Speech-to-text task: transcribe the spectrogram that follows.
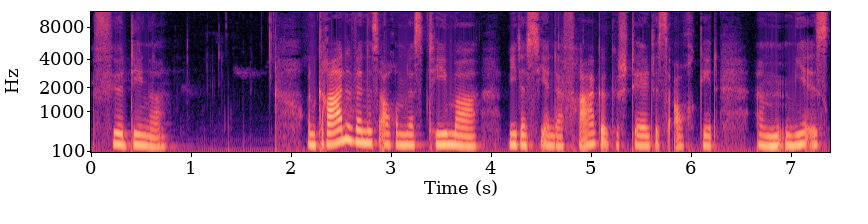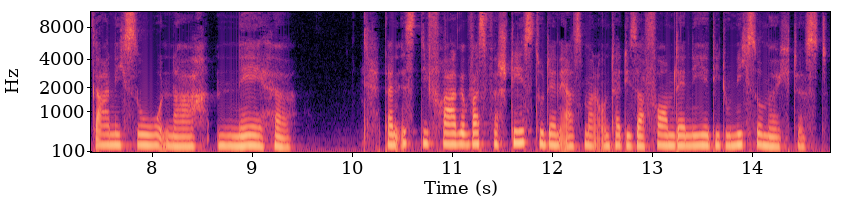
für Dinge. Und gerade wenn es auch um das Thema, wie das hier in der Frage gestellt ist, auch geht, ähm, mir ist gar nicht so nach Nähe dann ist die Frage, was verstehst du denn erstmal unter dieser Form der Nähe, die du nicht so möchtest?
